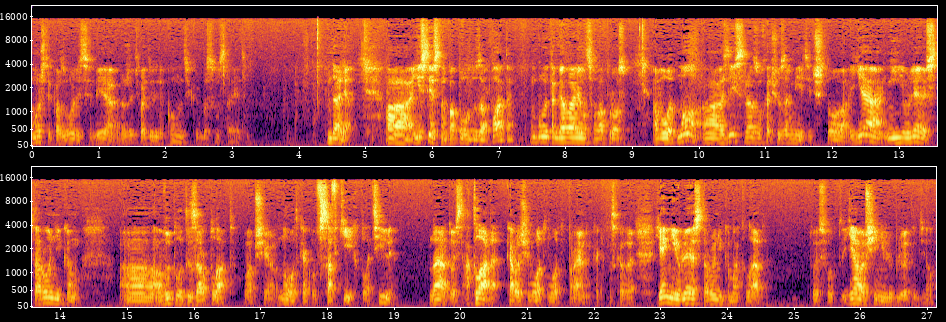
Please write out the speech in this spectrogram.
можете позволить себе жить в отдельной комнате как бы самостоятельно. Далее. А, естественно, по поводу зарплаты будет оговариваться вопрос. Вот. Но здесь сразу хочу заметить, что я не являюсь сторонником а, выплаты зарплат вообще, ну вот как вот в совке их платили, да, то есть оклада, короче, вот, вот, правильно, как это сказать. Я не являюсь сторонником оклада. То есть вот я вообще не люблю это дело.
